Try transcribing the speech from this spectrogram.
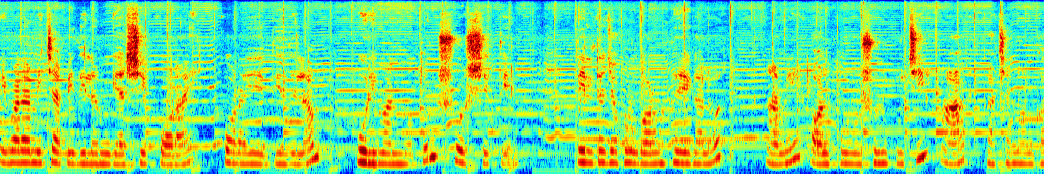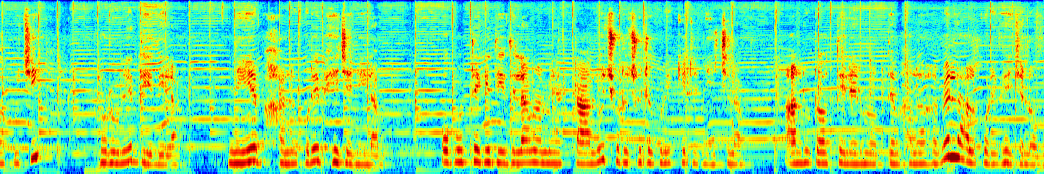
এবার আমি চাপিয়ে দিলাম গ্যাসে কড়াই। কড়াইয়ে দিয়ে দিলাম পরিমাণ মতন সর্ষে তেল। তেলটা যখন গরম হয়ে গেল, আমি অল্প রসুন কুচি আর কাঁচা লঙ্কা কুচি ফোড়নে দিয়ে দিলাম। নিয়ে ভালো করে ভেজে নিলাম। ওপর থেকে দিয়ে দিলাম আমি একটা আলু, ছোট ছোট করে কেটে নিয়েছিলাম। আলুটাও তেলের মধ্যে ভালোভাবে লাল করে ভেজে নেব।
